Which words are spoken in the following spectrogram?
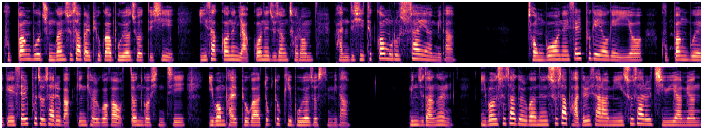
국방부 중간수사 발표가 보여주었듯이 이 사건은 야권의 주장처럼 반드시 특검으로 수사해야 합니다. 정보원의 셀프 개혁에 이어 국방부에게 셀프 조사를 맡긴 결과가 어떤 것인지 이번 발표가 똑똑히 보여줬습니다. 민주당은 이번 수사 결과는 수사 받을 사람이 수사를 지휘하면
